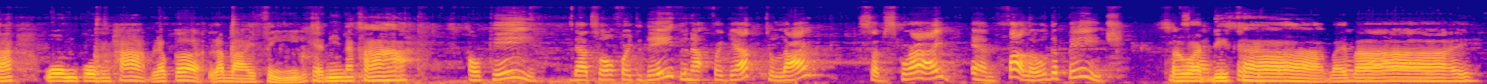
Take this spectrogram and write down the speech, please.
คะ วงกลมภาพแล้วก็ระบายสีแค่นี้นะคะ Okay, that's all for today. Do not forget to like, subscribe, and follow the page. สวัสดี It's time to say ค่ะ goodbye. บ๊ายบาย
